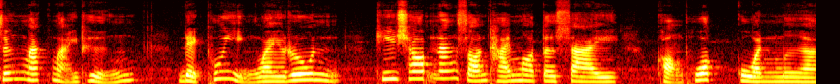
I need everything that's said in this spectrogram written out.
ซึ่งมักหมายถึง เด็กผู้หญิงวัยรุ่น ที่ชอบนั่งซ้อนท้ายมอเตอร์ไซค์ของพวกกวนเมือง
